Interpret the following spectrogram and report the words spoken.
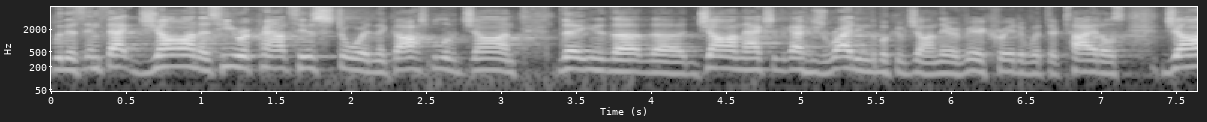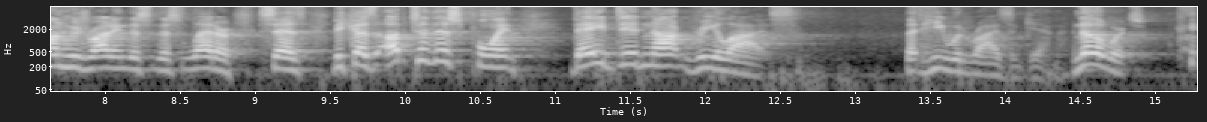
with this. In fact, John, as he recounts his story in the Gospel of John, the, the, the John, actually, the guy who's writing the book of John, they are very creative with their titles. John, who's writing this, this letter, says, Because up to this point, they did not realize that he would rise again. In other words,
